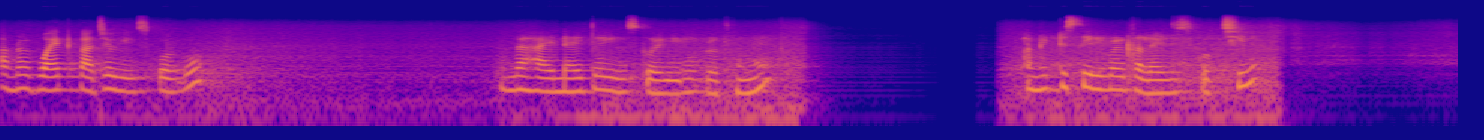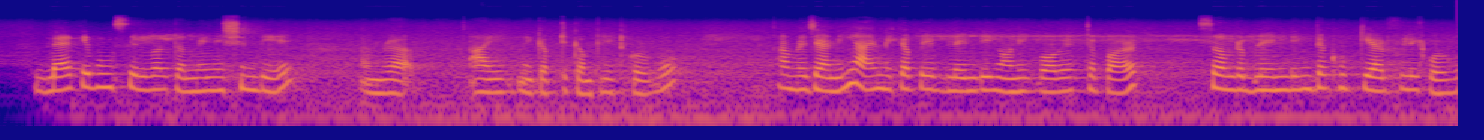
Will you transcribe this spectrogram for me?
আমরা হোয়াইট কাজল ইউজ করব আমরা হাইলাইটার ইউজ করে নিব প্রথমে আমরা একটু সিলভার কালার ইউজ করছি ব্ল্যাক এবং সিলভার কম্বিনেশন দিয়ে আমরা আই মেকআপটি কমপ্লিট করব আমরা জানি আই মেকআপে ব্লেন্ডিং অনেক বড় একটা পার্ট সো আমরা ব্লেন্ডিংটা খুব কেয়ারফুলি করব।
